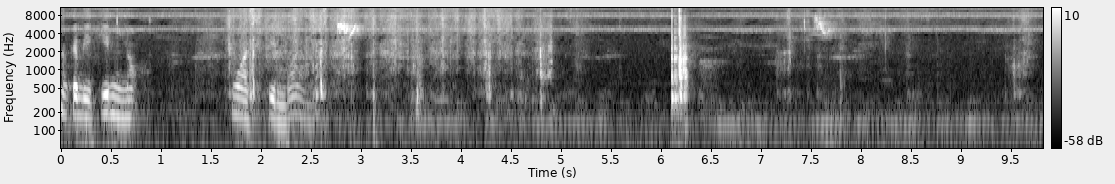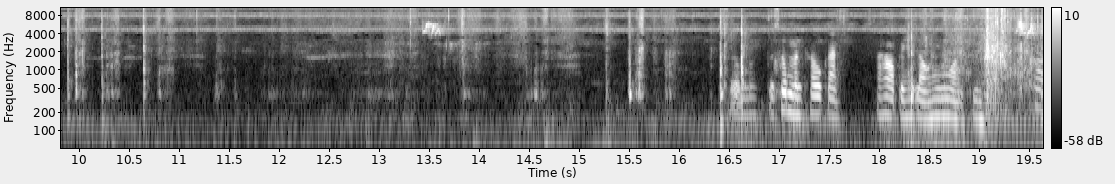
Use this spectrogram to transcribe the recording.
มันก็ดีกินเนาะงัวกินว่าล่ะส้มผสมมันเข้ากันแล้วเอาไปให้ลองให้งัวกิน ขอ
